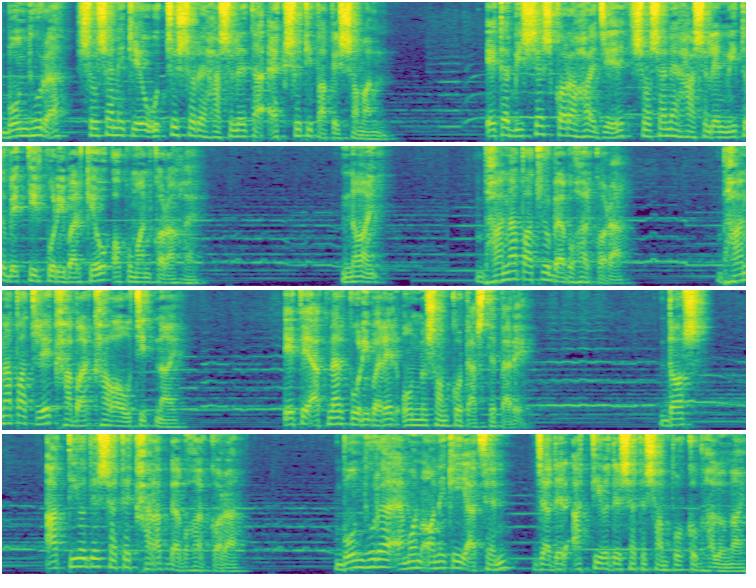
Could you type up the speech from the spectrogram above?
বন্ধুরা, শ্মশানে কেউ উচ্চস্বরে হাসলে তা একশোটি পাপের সমান। এটা বিশ্বাস করা হয় যে, শ্মশানে হাসলে মৃত ব্যক্তির পরিবারকেও অপমান করা হয়। নয়, ভাঙা পাত্র ব্যবহার করা। ভাঙা পাত্রে খাবার খাওয়া উচিত নয়। এতে আপনার পরিবারের অন্য সংকট আসতে পারে। দশ, আত্মীয়দের সাথে খারাপ ব্যবহার করা। বন্ধুরা এমন অনেকেই আছেন যাদের আত্মীয়দের সাথে সম্পর্ক ভালো নয়।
